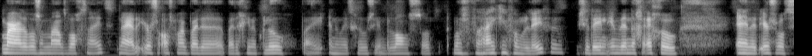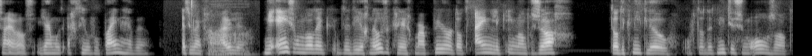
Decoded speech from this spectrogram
Maar dat was een maand wachttijd. Nou ja, de eerste afspraak bij de, bij de gynaecoloog bij endometriose in balans, dat was een verrijking van mijn leven. Ze deed een inwendige echo. En het eerste wat ze zei was, jij moet echt heel veel pijn hebben. En toen ben ik gaan ah. huilen. Niet eens omdat ik de diagnose kreeg, maar puur dat eindelijk iemand zag dat ik niet loog. Of dat het niet tussen mijn oren zat.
